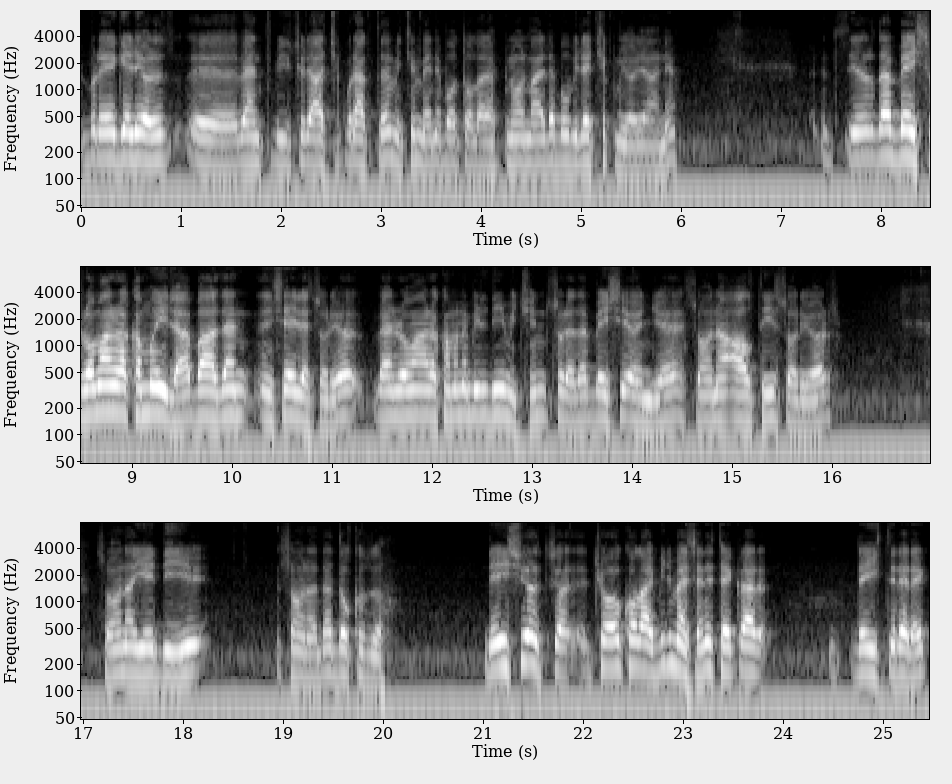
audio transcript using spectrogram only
buraya geliyoruz. E, ben bir süre açık bıraktığım için beni bot olarak normalde bu bile çıkmıyor yani. Burada 5 roman rakamıyla bazen e, şeyle soruyor. Ben roman rakamını bildiğim için sırada 5'i önce sonra 6'yı soruyor. Sonra 7'yi sonra da 9'u. Değişiyor. Çoğu kolay. Bilmezseniz tekrar değiştirerek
